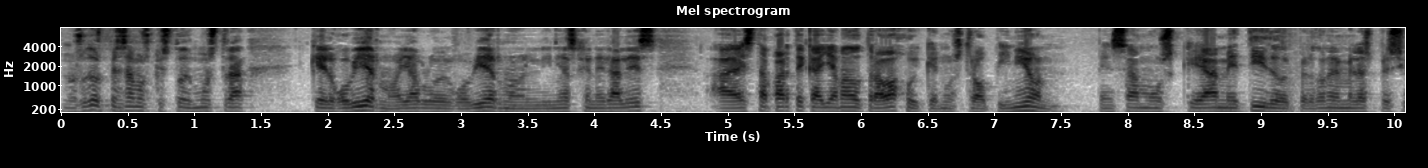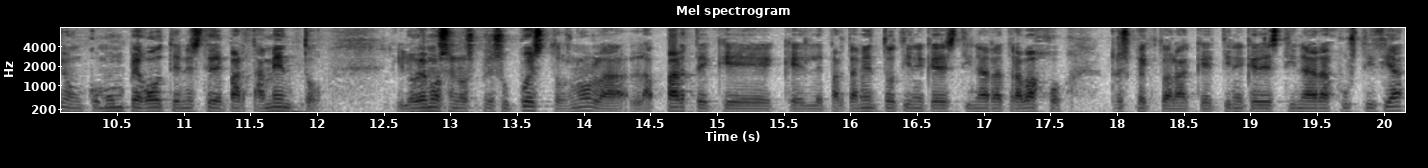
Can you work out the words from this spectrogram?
Nosotros pensamos que esto demuestra que el gobierno, y hablo del gobierno en líneas generales, a esta parte que ha llamado trabajo y que nuestra opinión pensamos que ha metido, perdónenme la expresión, como un pegote en este departamento, y lo vemos en los presupuestos, la, parte que, el departamento tiene que destinar a trabajo respecto a la que tiene que destinar a justicia.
